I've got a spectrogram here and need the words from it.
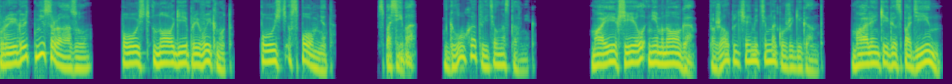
прыгать не сразу. Пусть ноги привыкнут, Пусть вспомнят. Спасибо, глухо ответил наставник. Моих сил немного, пожал плечами темнокожий гигант. Маленький господин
